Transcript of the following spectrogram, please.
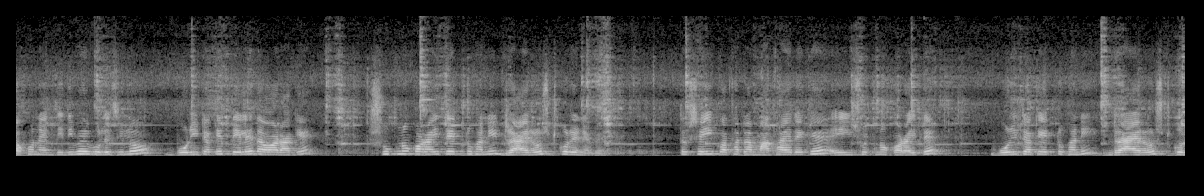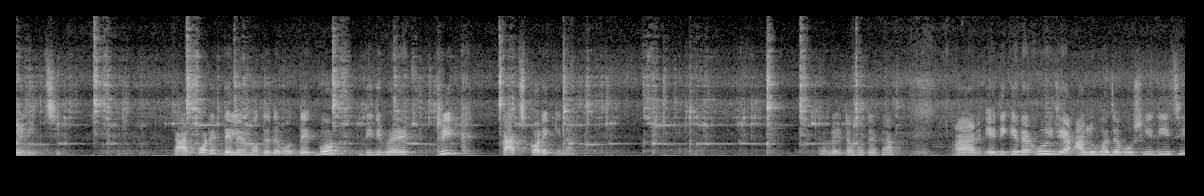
তখন এক দিদিভাই বলেছিল, বড়িটাকে তেলে দেওয়ার আগে শুকনো কড়াইতে একটুখানি ড্রাই রোস্ট করে নেবে। তো সেই কথাটা মাথায় রেখে এই শুকনো কড়াইতে বড়িটাকে একটুখানি ড্রাই রোস্ট করে নিচ্ছি। তারপরে তেলের মধ্যে দেবো। দেখব দিদিভাইয়ের ট্রিক কাজ করে কিনা। তাহলে এটা হতে থাক। আর এদিকে দেখো, এই যে আলু ভাজা বসিয়ে দিয়েছি।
